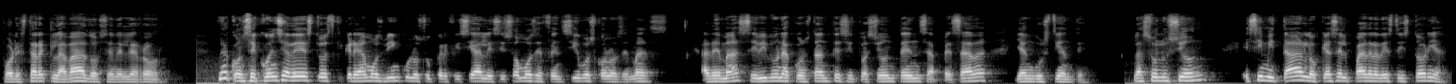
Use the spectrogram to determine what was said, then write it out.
por estar clavados en el error. La consecuencia de esto es que creamos vínculos superficiales y somos defensivos con los demás. Además, se vive una constante situación tensa, pesada y angustiante. La solución es imitar lo que hace el padre de esta historia,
